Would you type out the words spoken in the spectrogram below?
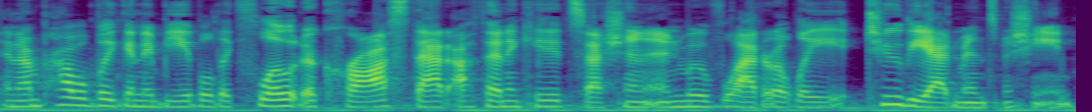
And I'm probably going to be able to float across that authenticated session and move laterally to the admin's machine.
